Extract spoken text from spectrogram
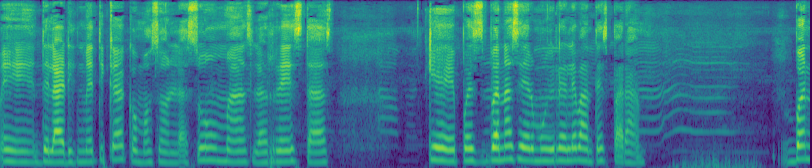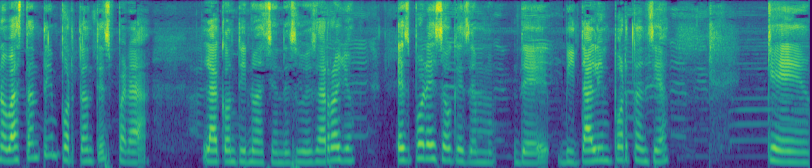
eh, de la aritmética como son las sumas, las restas, que pues van a ser muy relevantes para, bueno, bastante importantes para la continuación de su desarrollo. Es por eso que es de, de vital importancia que,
